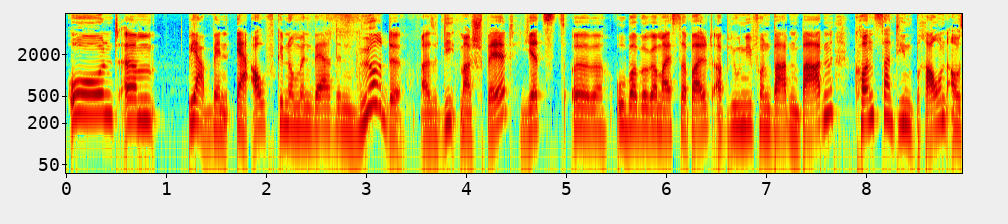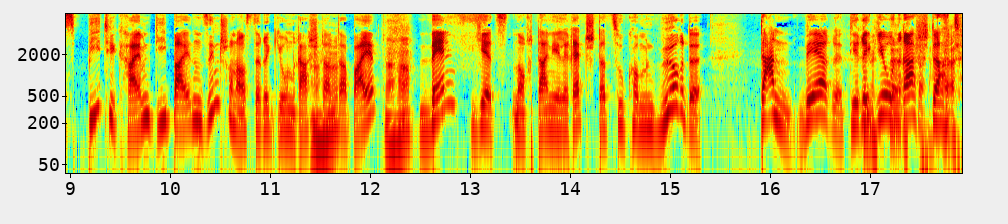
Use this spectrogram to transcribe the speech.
Und ähm, ja, wenn er aufgenommen werden würde, also Dietmar Späth, jetzt äh, Oberbürgermeister bald ab Juni von Baden-Baden, Konstantin Braun aus Bietigheim, die beiden sind schon aus der Region Rastatt dabei. Aha. Wenn jetzt noch Daniel Retsch dazukommen würde, dann wäre die Region Rastatt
